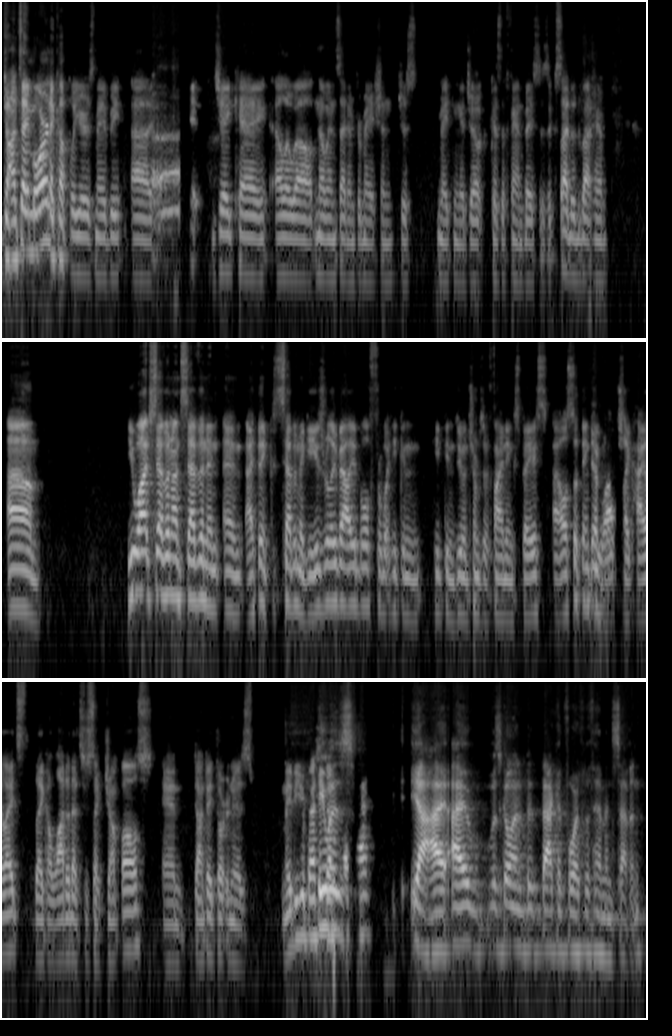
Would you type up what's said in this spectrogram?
Dante Moore in a couple years, maybe. Uh, Uh, JK, LOL, no inside information, just making a joke because the fan base is excited about him. Um, you watch seven on seven, and, and I think Seven McGee is really valuable for what he can he can do in terms of finding space. I also think Yep. you watch like highlights, like a lot of that's just like jump balls, and Dont'e Thornton is maybe your best. He was- guy. yeah, I, I was going back and forth with him in seven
